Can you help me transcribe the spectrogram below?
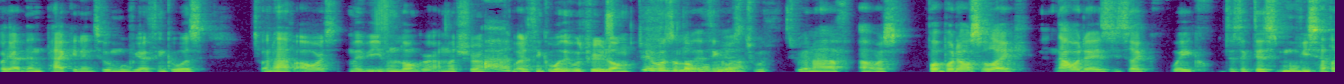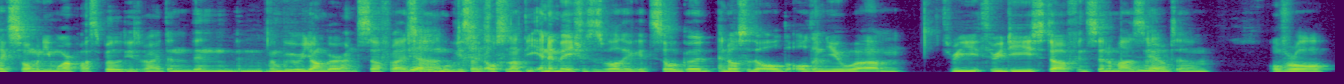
but yeah, then pack it into a movie. I think it was two and a half hours, maybe even longer. I'm not sure, Uh, but I think it was it was pretty long. it was a long I movie. think it was yeah. two two and a half hours. But but also like nowadays, it's like way there's like this movies have like so many more possibilities, right? Than than, than when we were younger and stuff, right? So Yeah. the movies like also not the animations as well. They get so good, and also the old all the new um three three D stuff in cinemas Yeah. and um overall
